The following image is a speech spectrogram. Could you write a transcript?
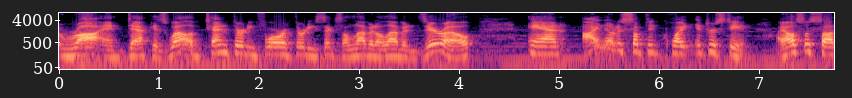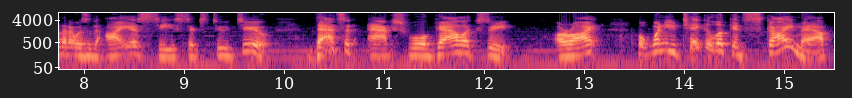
Ra and Dec as well of 1034, 36, 11, 11, 0. And I noticed something quite interesting. I also saw that it was an ISC 622. That's an actual galaxy. All right? But when you take a look at Sky Map,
